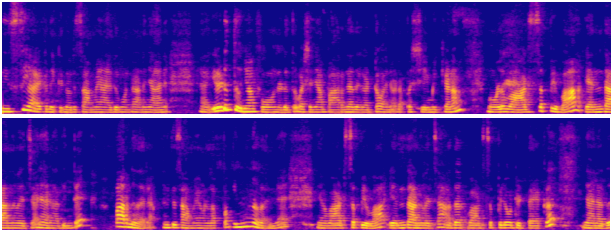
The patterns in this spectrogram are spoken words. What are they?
ബിസി ആയിട്ട് നിൽക്കുന്ന ഒരു സമയമായതുകൊണ്ടാണ് ഞാൻ എടുത്തു. ഞാൻ ഫോൺ എടുത്തു. പക്ഷേ ഞാൻ പറഞ്ഞത് കേട്ടോ എന്നോടൊപ്പം ക്ഷമിക്കണം. മോൾ വാട്സപ്പിൽ വാ. എന്താണെന്ന് വെച്ചാൽ ഞാൻ അതിന്റെ പറഞ്ഞു തരാം എനിക്ക് സമയമുള്ളപ്പം ഇന്ന് തന്നെ ഞാൻ വാട്സപ്പിൽ വാ. എന്താണെന്ന് വെച്ചാൽ അത് വാട്സപ്പിലോട്ട് ഇട്ടേക്ക് ഞാനത്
